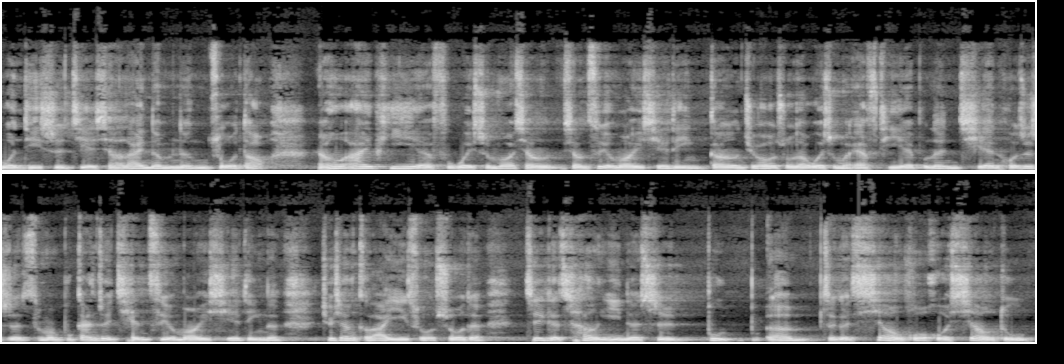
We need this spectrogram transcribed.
问题是接下来能不能做到？然后 IPEF 为什么像像自由贸易协定？刚刚九欧说到为什么 FTA 不能签，或者是怎么不干脆签自由贸易协定呢？就像葛莱伊所说的，这个倡议呢是不呃这个效果或效度。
